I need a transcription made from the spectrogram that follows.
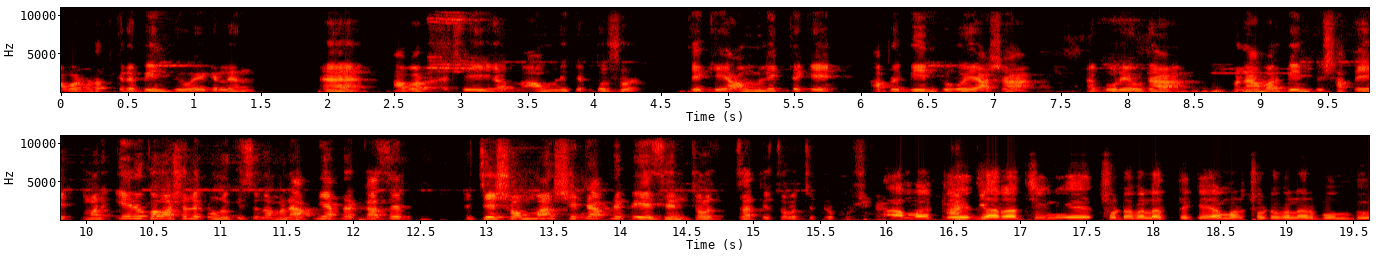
আবার হঠাৎ করে বিএনপি হয়ে গেলেন হ্যাঁ আবার সেই আওয়ামী লীগের দোসর থেকে আওয়ামী লীগ থেকে আপনি বিএনপি হয়ে আসা গড়ে ওঠা মানে আবার বিএনপির সাথে মানে এরকম আসলে কোনো কিছু না। মানে আপনি আপনার কাজের যে সম্মান সেটা আপনি পেয়েছেন জাতীয় চলচ্চিত্র পুরস্কার। আমাকে যারা চিনে ছোটবেলার থেকে আমার ছোটবেলার বন্ধু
